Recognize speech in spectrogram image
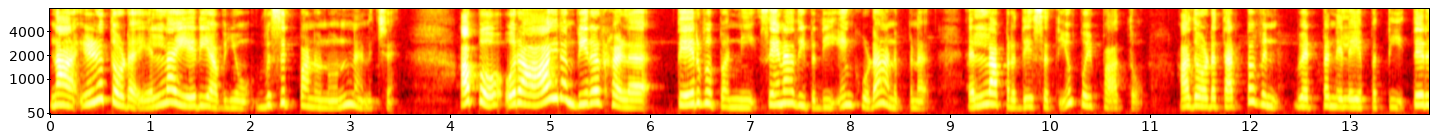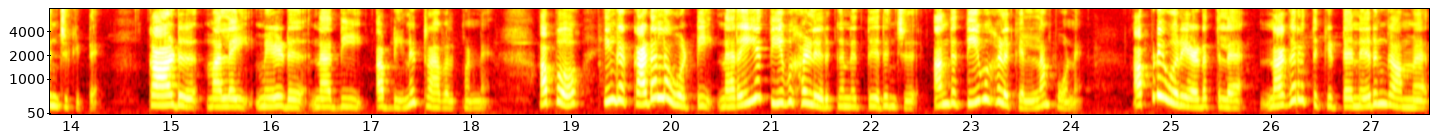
நான் இழுத்தோட எல்லா ஏரியாவையும் விசிட் பண்ணணும்னு நினச்சேன். அப்போது ஒரு ஆயிரம் வீரர்களை தேர்வு பண்ணி சேனாதிபதி என் கூட அனுப்பினார். எல்லா பிரதேசத்தையும் போய் பார்த்தோம். அதோட தட்ப வெப்பநிலையை பற்றி தெரிஞ்சுக்கிட்டேன். காடு மலை மேடு நதி அப்படின்னு ட்ராவல் பண்ணேன். அப்போது இங்கே கடலை ஒட்டி நிறைய தீவுகள் இருக்குன்னு தெரிஞ்சு அந்த தீவுகளுக்கெல்லாம் போனேன். அப்படி ஒரு இடத்துல நகரத்துக்கிட்ட நெருங்காமல்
